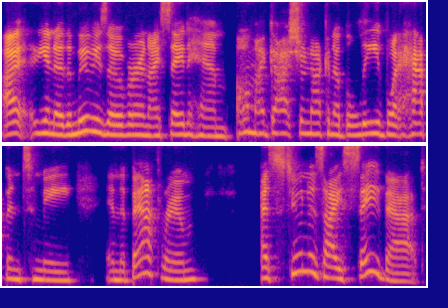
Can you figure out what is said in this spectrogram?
I, you know, the movie's over and I say to him, Oh my gosh, you're not going to believe what happened to me in the bathroom. As soon as I say that,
